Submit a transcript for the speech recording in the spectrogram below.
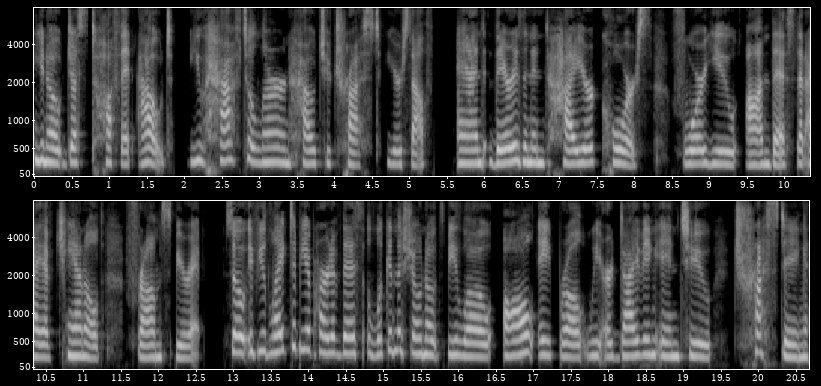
you know, just tough it out. You have to learn how to trust yourself. And there is an entire course for you on this that I have channeled from spirit. So if you'd like to be a part of this, look in the show notes below. All April, we are diving into trusting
